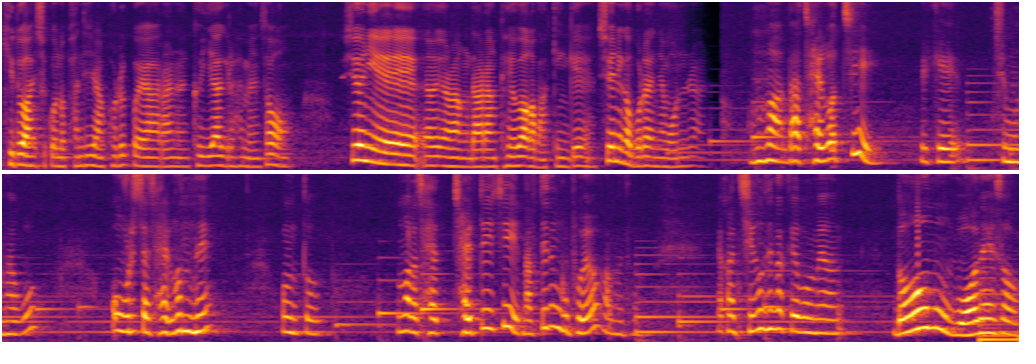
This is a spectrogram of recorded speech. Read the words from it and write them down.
기도하시고 너 반드시 안 걸을 거야라는 그 이야기를 하면서 수연이랑 나랑 대화가 바뀐 게 수연이가 뭐라 했냐면 어느 날 엄마 나 잘 걷지? 이렇게 질문하고 어 우리 진짜 잘 걷네? 그럼 또 엄마 나 잘 잘 뛰지? 나 뛰는 거 보여? 하면서 약간 지금 생각해 보면 너무 원해서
